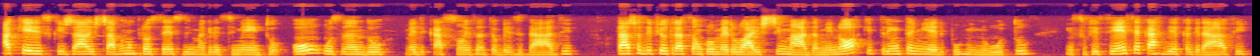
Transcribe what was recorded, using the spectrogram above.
aqueles que já estavam no processo de emagrecimento ou usando medicações anti-obesidade, taxa de filtração glomerular estimada menor que 30 ml por minuto, insuficiência cardíaca grave,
